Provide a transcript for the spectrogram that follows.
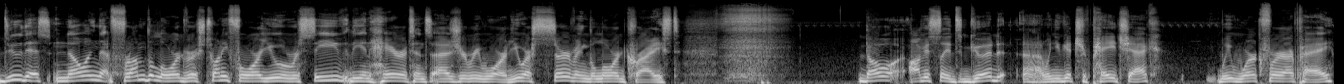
Do this knowing that from the Lord, verse 24, you will receive the inheritance as your reward. You are serving the Lord Christ. Though obviously it's good uh, when you get your paycheck, we work for our pay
